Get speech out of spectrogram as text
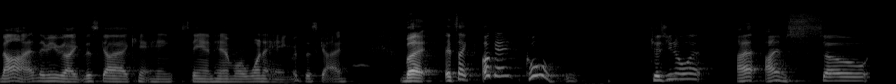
not. They may be like, this guy, I can't hang, stand him, or want to hang with this guy. But it's like, okay, cool, because you know what? I I'm so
